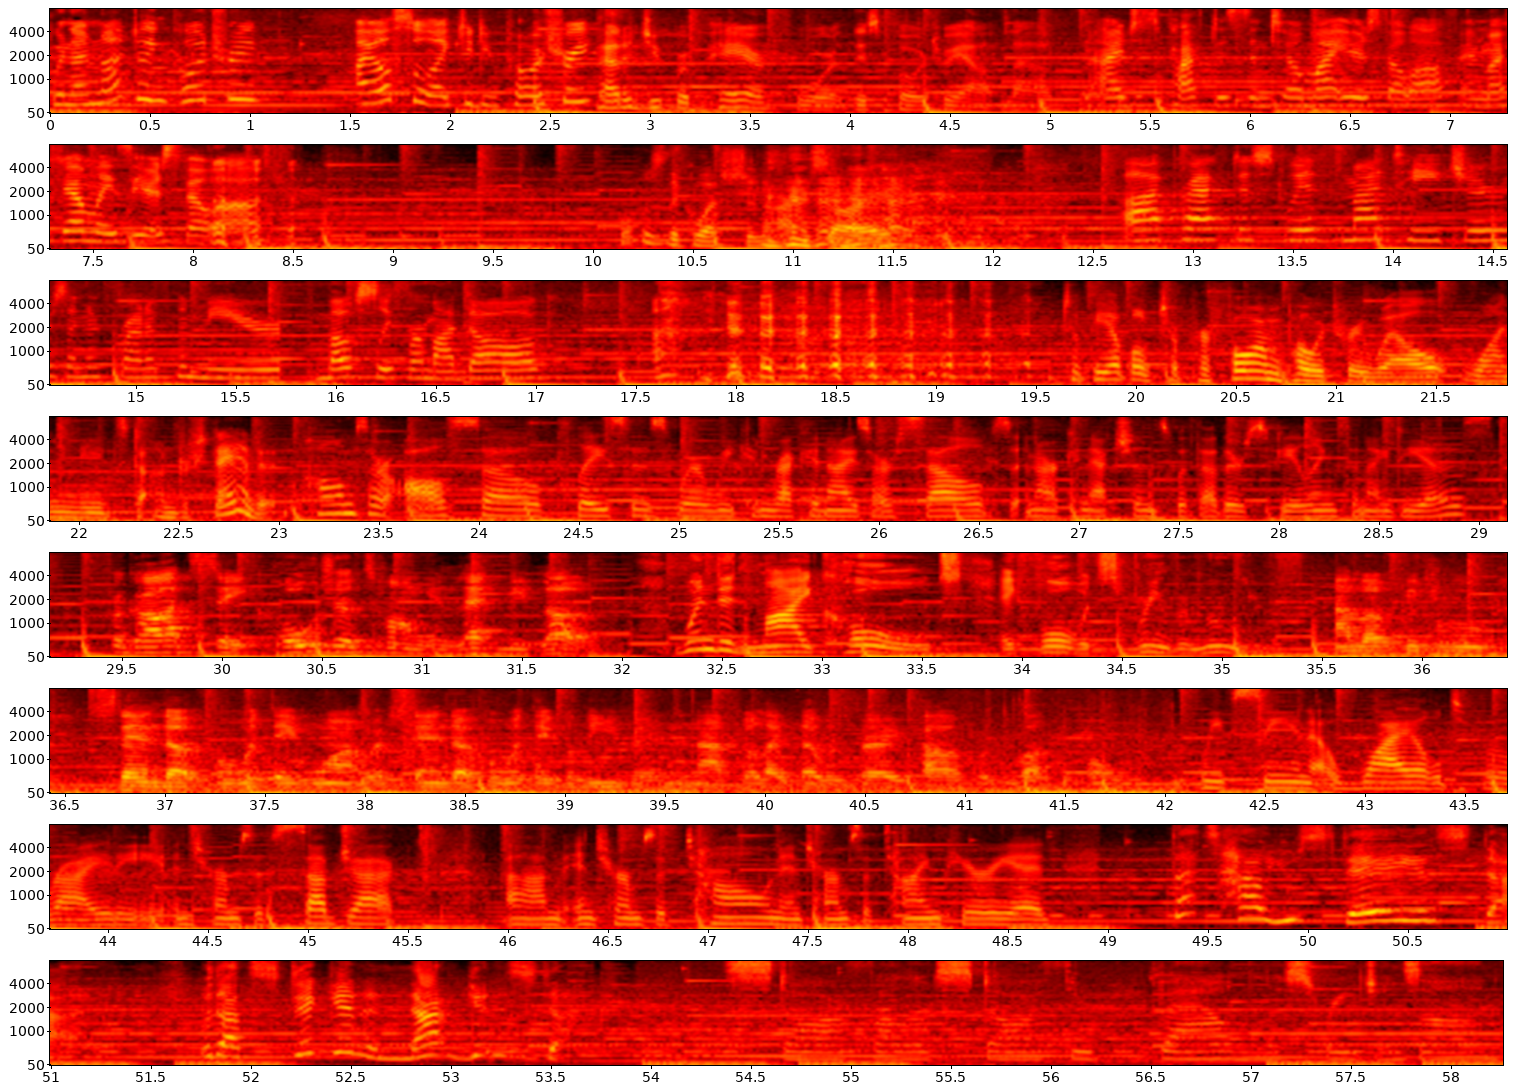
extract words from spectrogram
When I'm not doing poetry, I also like to do poetry. How did you prepare for this Poetry Out Loud? I just practiced until my ears fell off and my family's ears fell off. What was the question? I'm sorry. I practiced with my teachers and in front of the mirror, mostly for my dog. to be able to perform poetry well, one needs to understand it. Poems are also places where we can recognize ourselves and our connections with others' feelings and ideas. For God's sake, hold your tongue and let me love. When did my colds a forward spring remove? I love people who stand up for what they want or stand up for what they believe in, and I feel like that was very powerful throughout the poem. We've seen a wild variety in terms of subject, um, in terms of tone, in terms of time period. That's how you stay in style, without sticking and not getting stuck. Star followed star through boundless regions on.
